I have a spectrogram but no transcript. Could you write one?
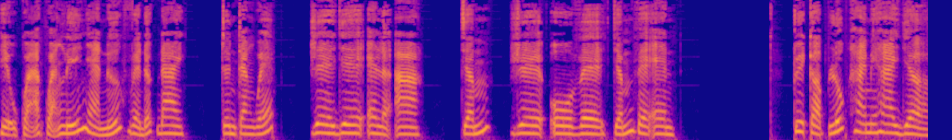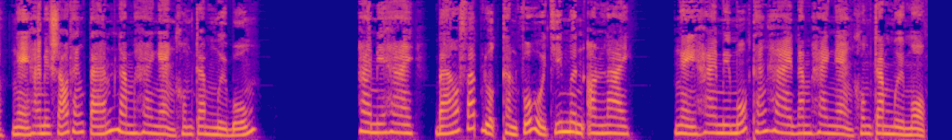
hiệu quả quản lý nhà nước về đất đai, trên trang web gdla.gov.vn Truy cập lúc 22 giờ ngày 26 tháng 8 năm 2014. 22. Báo Pháp luật Thành phố Hồ Chí Minh online, ngày 21 tháng 2 năm 2011.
